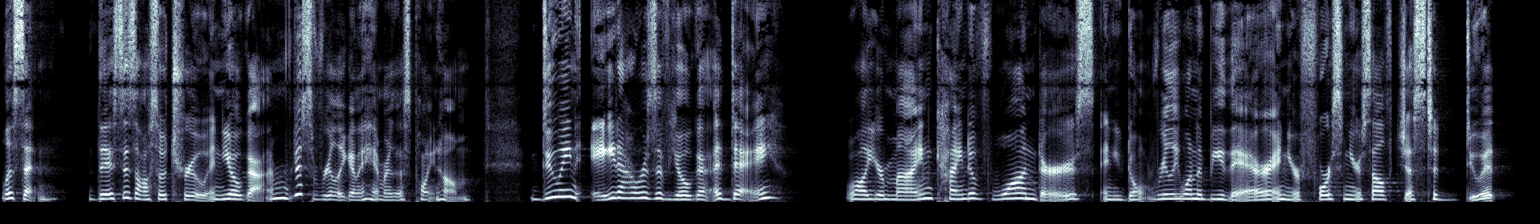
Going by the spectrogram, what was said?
Listen, this is also true in yoga. I'm just really going to hammer this point home. Doing eight hours of yoga a day while your mind kind of wanders and you don't really want to be there and you're forcing yourself just to do it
